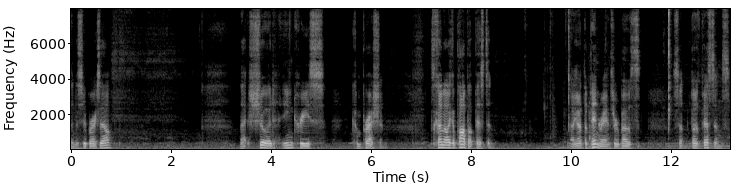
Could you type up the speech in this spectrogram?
than the Super XL? That should increase compression. It's kind of like a pop-up piston. I got the pin ran through both both pistons.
